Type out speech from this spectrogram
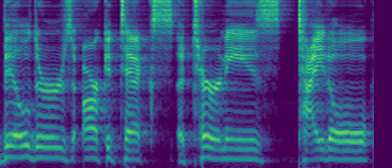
builders, architects, attorneys, title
